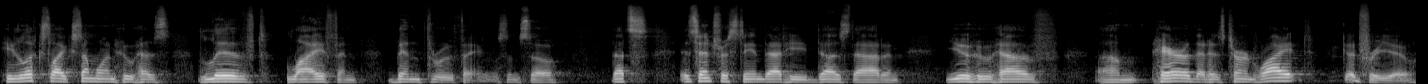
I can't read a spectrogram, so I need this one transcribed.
He looks like someone who has lived life and been through things. And so that's it's interesting that he does that. And you who have um, hair that has turned white, good for you.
